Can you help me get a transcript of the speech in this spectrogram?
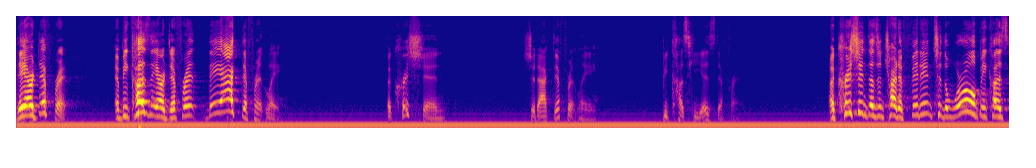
They are different. And because they are different, they act differently. A Christian should act differently because he is different. A Christian doesn't try to fit into the world because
